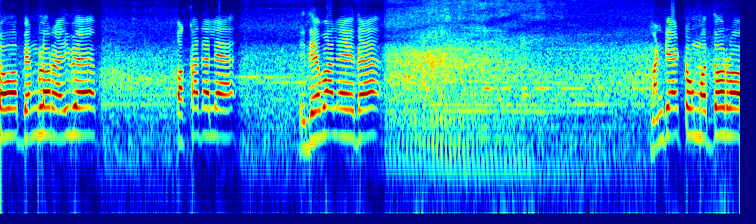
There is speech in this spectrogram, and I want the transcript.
ಟು, ಬೆಂಗಳೂರು ಹೈವೇ ಪಕ್ಕದಲ್ಲೇ ಈ ದೇವಾಲಯ ಇದೆ. ಮಂಡ್ಯ ಟು, ಮದ್ದೂರು,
